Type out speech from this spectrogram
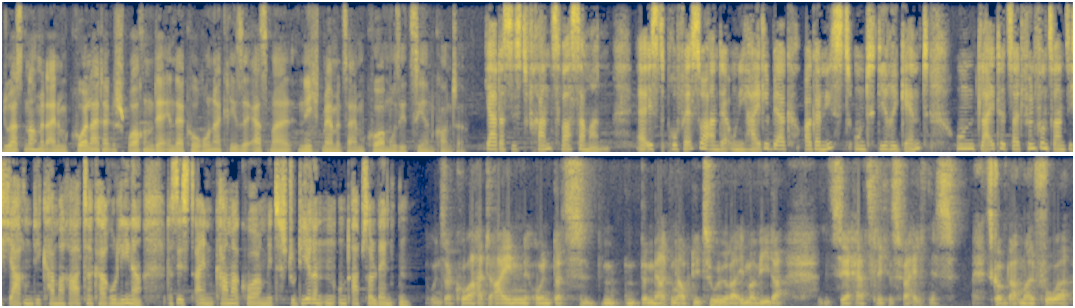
Du hast noch mit einem Chorleiter gesprochen, der in der Corona-Krise erstmal nicht mehr mit seinem Chor musizieren konnte. Ja, das ist Franz Wassermann. Er ist Professor an der Uni Heidelberg, Organist und Dirigent und leitet seit 25 Jahren die Kamerata Carolina. Das ist ein Kammerchor mit Studierenden und Absolventen. Unser Chor hat ein, und das bemerken auch die Zuhörer immer wieder, sehr herzliches Verhältnis. Es kommt auch mal vor,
